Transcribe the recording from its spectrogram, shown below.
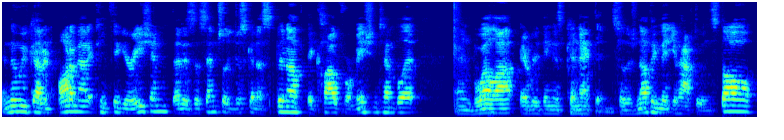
and then we've got an automatic configuration that is essentially just going to spin up a CloudFormation template and voila, everything is connected. So there's nothing that you have to install.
